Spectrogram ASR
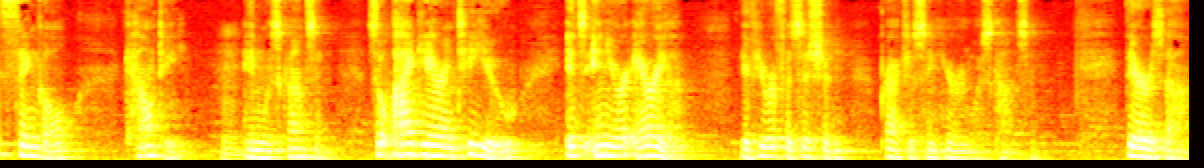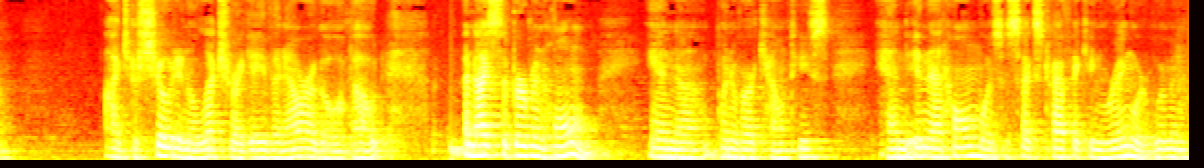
single county Hmm. in Wisconsin. So I guarantee you it's in your area if you're a physician practicing here in Wisconsin. There's, um, I just showed in a lecture I gave an hour ago about a nice suburban home in uh, one of our counties. And in that home was a sex trafficking ring where women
